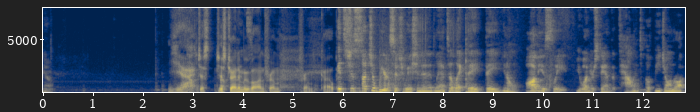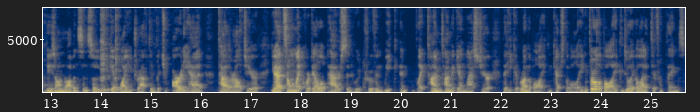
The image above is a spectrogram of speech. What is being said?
yeah Yeah, just just oh, trying to move on from from Kyle Pitts. it's just such a weird situation in Atlanta. Like they, they, you know, obviously you understand the talent of Bijan Bijan Robinson, so you get why you draft him. But you already had Tyler Allgeier. You had someone like Cordell Patterson who had proven week and like time and time again last year that he could run the ball, he can catch the ball, he can throw the ball, he can do like a lot of different things.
